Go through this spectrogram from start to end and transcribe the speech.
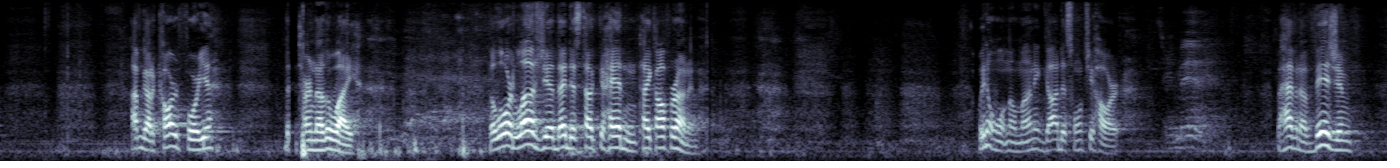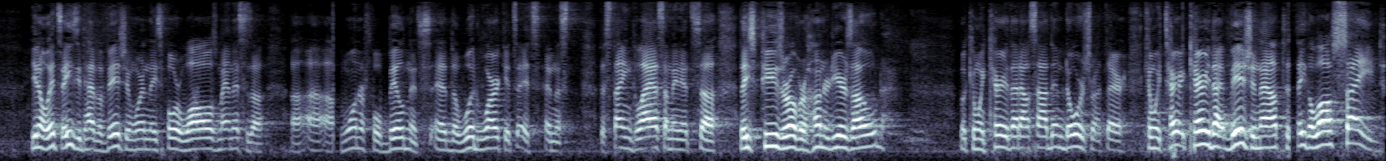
I've got a card for you. They turn the other way. The Lord loves you, they just tuck their head and take off running. We don't want no money. God just wants your heart. Amen. But having a vision, you know, it's easy to have a vision. We're in these four walls. Man, this is a, a, a wonderful building. It's uh, the woodwork, it's, it's and the, the stained glass. I mean, it's, uh, these pews are over 100 years old. But can we carry that outside them doors right there? Can we ter- carry that vision out to see the lost saved?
